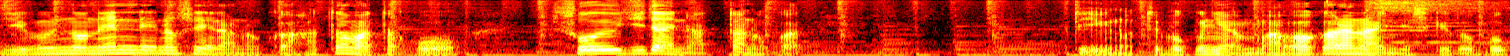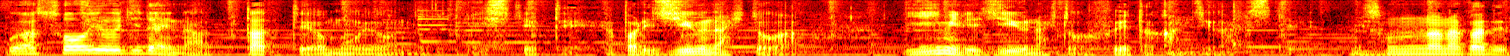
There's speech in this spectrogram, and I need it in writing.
自分の年齢のせいなのかはたまたこうそういう時代になったのかっていうのって僕にはまあ分からないんですけど僕はそういう時代になったって思うようにしててやっぱり自由な人がいい意味で自由な人が増えた感じがしてでそんな中で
